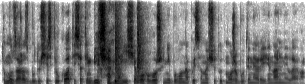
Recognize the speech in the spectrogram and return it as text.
Тому зараз буду ще спілкуватися, тим більше в неї ще в оголошенні було написано, що тут може бути неоригінальний Лего.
